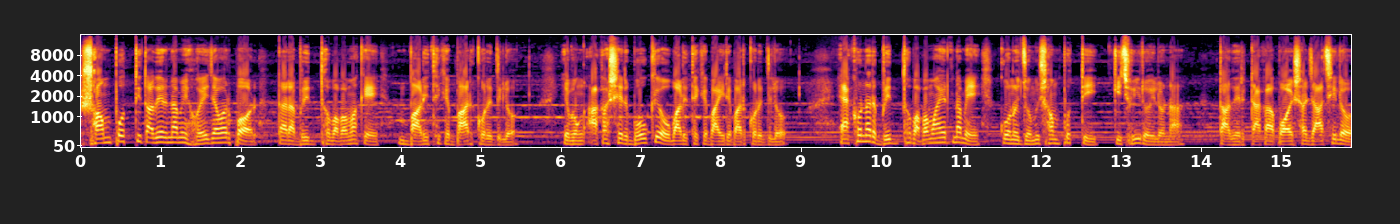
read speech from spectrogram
সম্পত্তি তাদের নামে হয়ে যাওয়ার পর তারা বৃদ্ধ বাবা মাকে বাড়ি থেকে বার করে দিল এবং আকাশের বউকেও বাড়ি থেকে বাইরে বার করে দিল। এখন আর বৃদ্ধ বাবা মায়ের নামে কোনো জমি সম্পত্তি কিছুই রইল না। তাদের টাকা পয়সা যা ছিল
